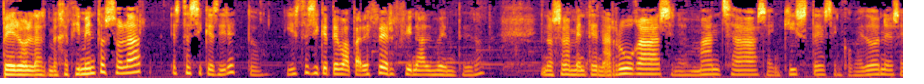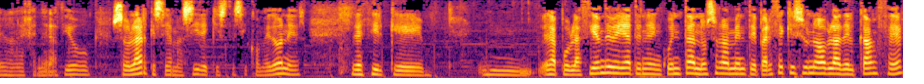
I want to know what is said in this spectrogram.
pero el envejecimiento solar, este sí que es directo y este sí que te va a aparecer finalmente, ¿no? No solamente en arrugas, sino en manchas, en quistes, en comedones, en una degeneración solar que se llama así de quistes y comedones. Es decir, que mm, la población debería tener en cuenta no solamente, parece que si uno habla del cáncer,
